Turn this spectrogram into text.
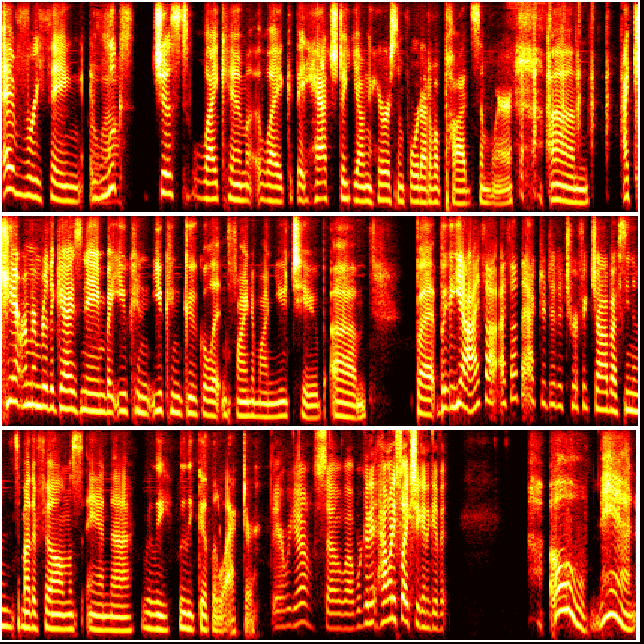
everything. It Oh, wow. looks just like him, like they hatched a young Harrison Ford out of a pod somewhere. um I can't remember the guy's name, but you can you can Google it and find him on YouTube. Um, but but yeah, I thought I thought the actor did a terrific job. I've seen him in some other films, and uh, really really good little actor. There we go. So uh, we're gonna. How many flakes are you gonna give it? Oh man,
